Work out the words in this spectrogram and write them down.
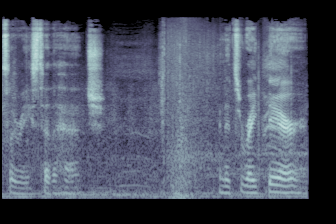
It's a race to the hatch. And it's right there.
